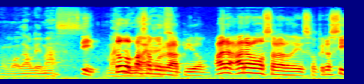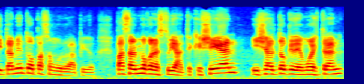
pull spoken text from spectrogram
Como darle más. Sí, más todo pasa muy eso. rápido. Ahora, ahora vamos a hablar de eso. Pero sí, también todo pasa muy rápido. Pasa lo mismo con los estudiantes, que llegan y ya al toque demuestran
